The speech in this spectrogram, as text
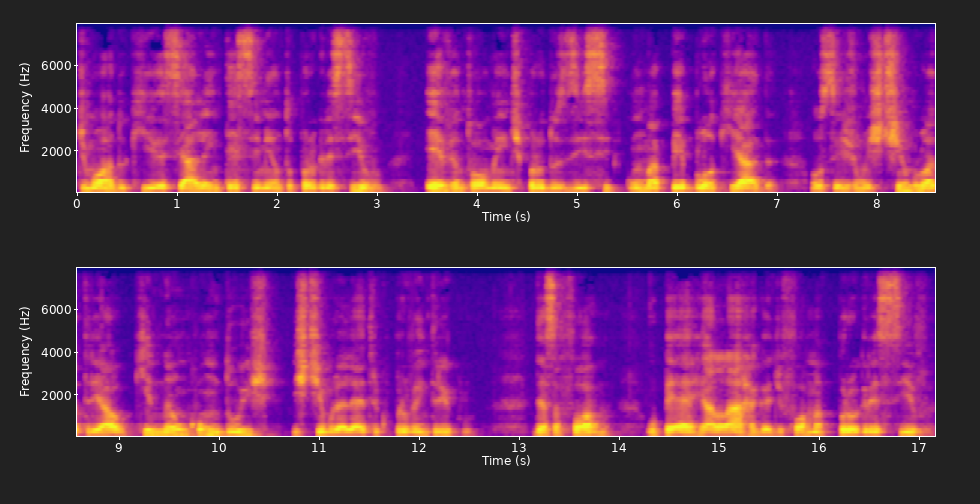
de modo que esse alentecimento progressivo eventualmente produzisse uma P bloqueada, ou seja, um estímulo atrial que não conduz estímulo elétrico para o ventrículo. Dessa forma, o PR alarga de forma progressiva.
